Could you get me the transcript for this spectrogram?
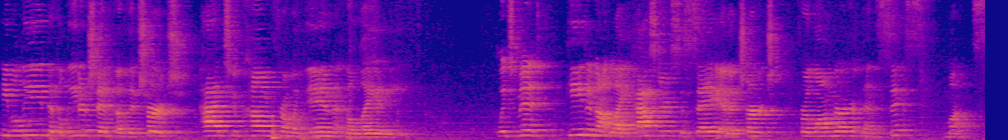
He believed that the leadership of the church had to come from within the laity, which meant he did not like pastors to stay at a church for longer than six months.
